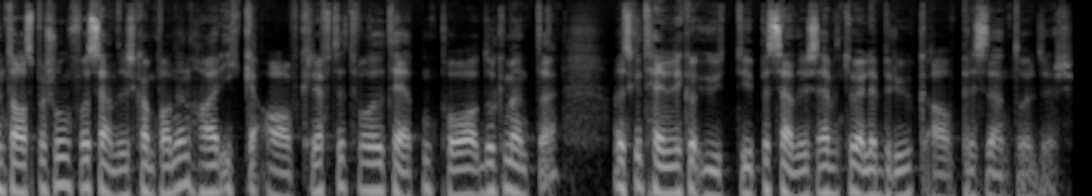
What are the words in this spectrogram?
En talsperson for Sanders-kampanjen har ikke avkreftet kvaliteten på dokumentet, og ønsket heller ikke å utdype Sanders' eventuelle bruk av presidentordrer.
